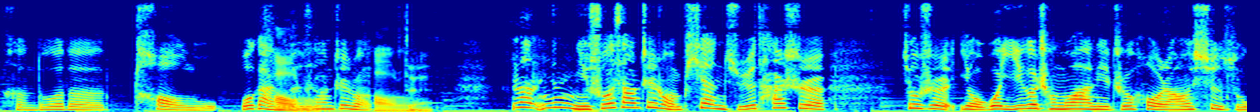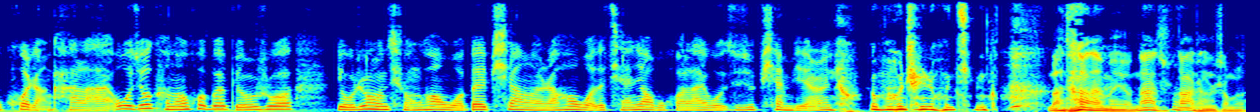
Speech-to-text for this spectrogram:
很多的套路。我感觉像这种，套路，对，那那你说像这种骗局，它是就是有过一个成功案例之后，然后迅速扩展开来。我觉得可能会不会，比如说有这种情况，我被骗了，然后我的钱要不回来，我就去骗别人，有 有没有这种情况？那当然没有，那 那成什么了？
